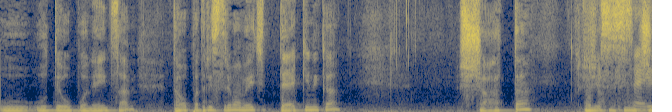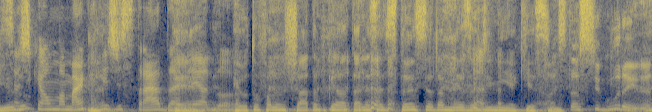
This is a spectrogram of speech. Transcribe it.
o, o teu oponente, sabe? Então, a Patrícia é extremamente técnica, chata, nesse isso sentido. É, isso acho que é uma marca né? registrada, é, né? Do... Eu tô falando chata porque ela tá nessa distância da mesa de mim aqui, assim. É uma distância segura aí, né?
